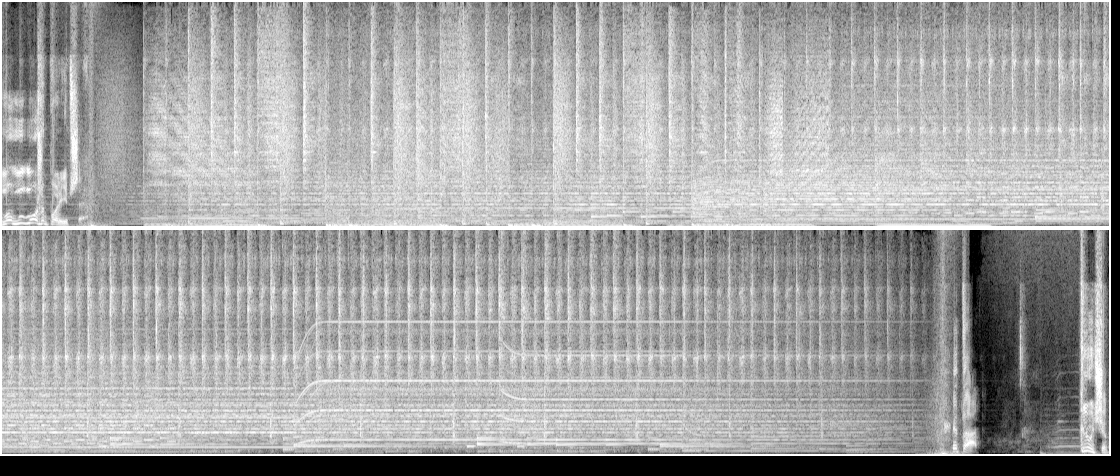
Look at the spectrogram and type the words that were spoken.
М- може поліпше. І так, ключик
